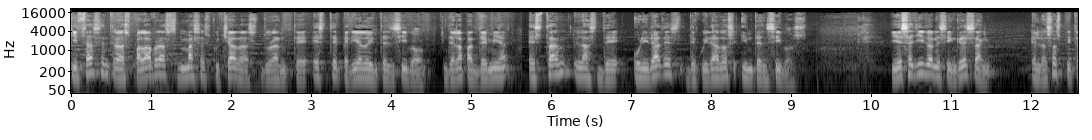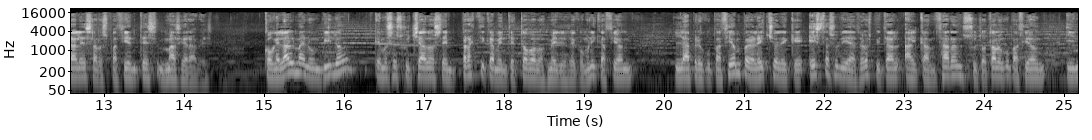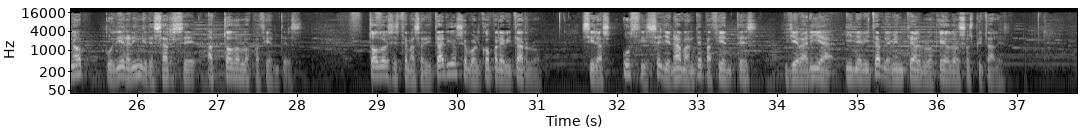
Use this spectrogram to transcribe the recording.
Quizás entre las palabras más escuchadas durante este periodo intensivo de la pandemia están las de unidades de cuidados intensivos. Y es allí donde se ingresan en los hospitales a los pacientes más graves. Con el alma en un vilo, hemos escuchado en prácticamente todos los medios de comunicación la preocupación por el hecho de que estas unidades del hospital alcanzaran su total ocupación y no pudieran ingresarse a todos los pacientes. Todo el sistema sanitario se volcó para evitarlo. Si las UCI se llenaban de pacientes, llevaría inevitablemente al bloqueo de los hospitales.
